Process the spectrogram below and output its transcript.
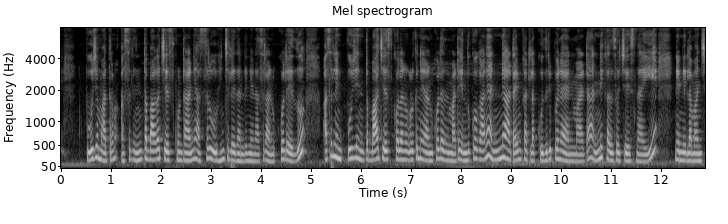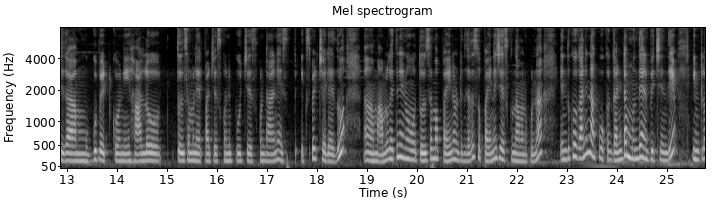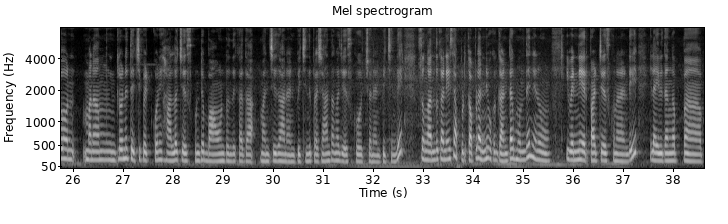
పూజ మాత్రం అసలు ఇంత బాగా చేసుకుంటానని అసలు ఊహించలేదండి. నేను అసలు అనుకోలేదు. అసలు నేను పూజ ఇంత బాగా చేసుకోవాలని కూడా నేను అనుకోలేదు అనమాట ఎందుకో కానీ అన్నీ ఆ టైంకి అట్లా కుదిరిపోయినాయి అనమాట అన్నీ కలిసి వచ్చేసినాయి నేను ఇలా మంచిగా ముగ్గు పెట్టుకొని హాల్లో తులసమ్మని ఏర్పాటు చేసుకొని పూజ చేసుకుంటా అని ఎక్స్పెక్ట్ చేయలేదు. మామూలుగా అయితే నేను తులసమ్మ పైన ఉంటుంది కదా సో పైనే చేసుకుందాం అనుకున్నా. ఎందుకో కానీ నాకు ఒక గంట ముందే అనిపించింది. ఇంట్లో మనం ఇంట్లోనే తెచ్చి పెట్టుకొని హాల్లో చేసుకుంటే బాగుంటుంది కదా మంచిగా అని అనిపించింది. ప్రశాంతంగా చేసుకోవచ్చు అని అనిపించింది. సో అందుకనేసి అప్పటికప్పుడు అన్నీ ఒక గంట ముందే నేను ఇవన్నీ ఏర్పాటు చేసుకున్నానండి. ఇలా ఈ విధంగా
